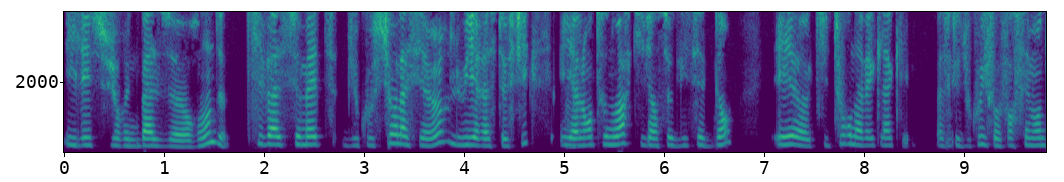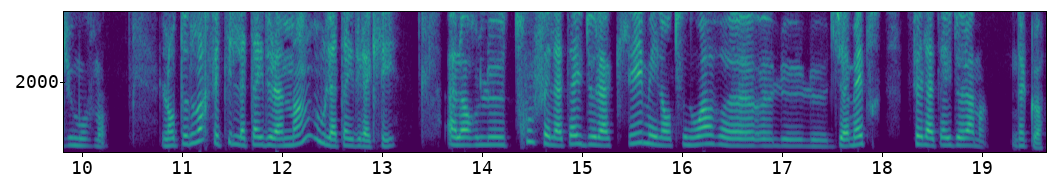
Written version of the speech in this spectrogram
il est sur une base euh, ronde qui va se mettre du coup sur la serrure. Lui, il reste fixe. Et il y a Mhm. l'entonnoir qui vient se glisser dedans et euh, qui tourne avec la clé. Parce que du coup, il faut forcément du mouvement. L'entonnoir fait-il la taille de la main ou la taille de la clé? Alors, le trou fait la taille de la clé, mais l'entonnoir, euh, le, le diamètre, fait la taille de la main. D'accord.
